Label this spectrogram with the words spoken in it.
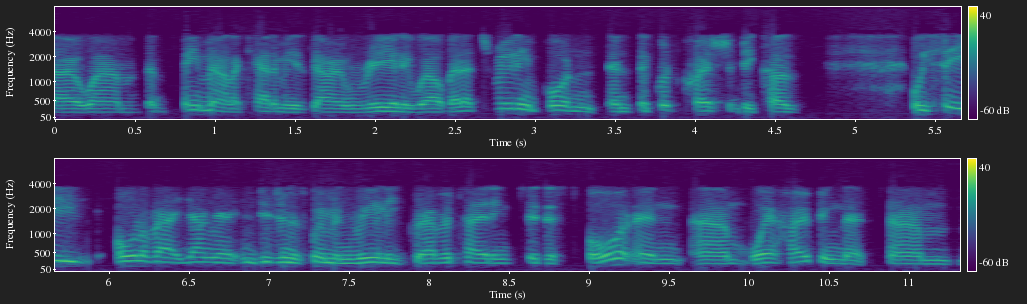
So um, the female academy is going really well. But it's really important and it's a good question because we see all of our younger Indigenous women really gravitating to the sport, and um, we're hoping that um,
